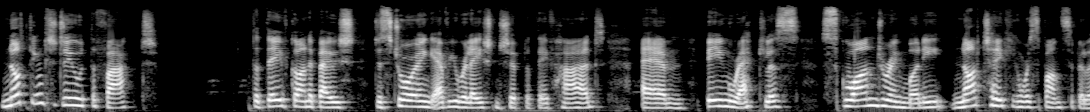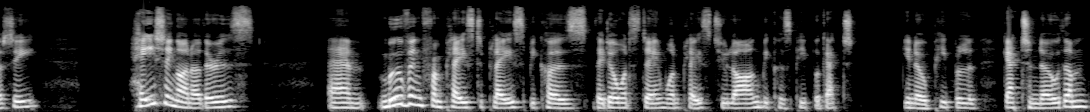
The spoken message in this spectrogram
Nothing to do with the fact that they've gone about destroying every relationship that they've had, um, being reckless, squandering money, not taking responsibility, hating on others, um, moving from place to place because they don't want to stay in one place too long because people get, you know, people get to know them.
